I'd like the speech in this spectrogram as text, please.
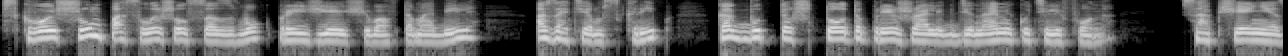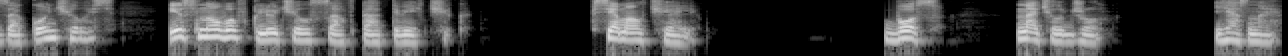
Сквозь шум послышался звук проезжающего автомобиля, а затем скрип, как будто что-то прижали к динамику телефона. Сообщение закончилось, и снова включился автоответчик. Все молчали. «Босс», — начал Джон, — «я знаю.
